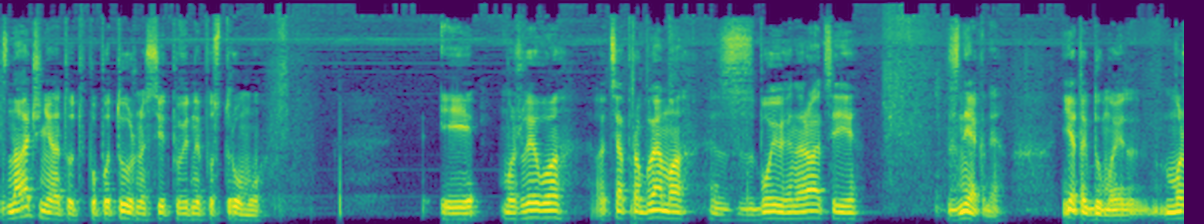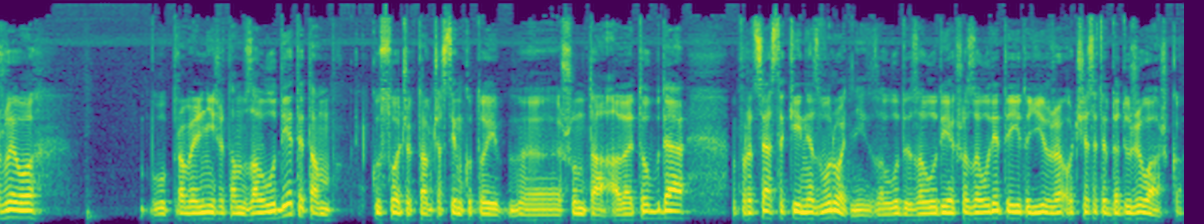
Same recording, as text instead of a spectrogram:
значення тут по потужності, відповідно по струму. І, можливо, оця проблема з збою генерації зникне. Я так думаю, можливо, було правильніше там заводити там кусочок, там частинку тої е, шунта, але то буде процес такий незворотній. Заводи, заводи, якщо заводити її, тоді вже очистити буде дуже важко.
